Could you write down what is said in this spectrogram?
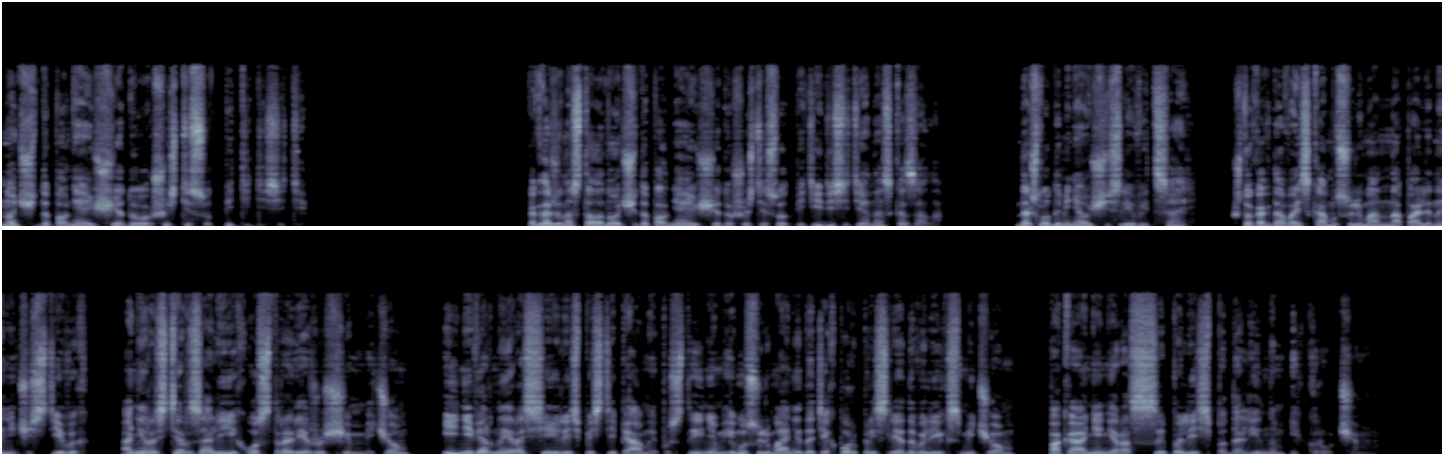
Ночь, дополняющая до 650. Когда же настала ночь, дополняющая до 650, она сказала, «Дошло до меня, о счастливый царь, что когда войска мусульман напали на нечестивых, они растерзали их остро режущим мечом, и неверные рассеялись по степям и пустыням, и мусульмане до тех пор преследовали их с мечом, пока они не рассыпались по долинам и кручам.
